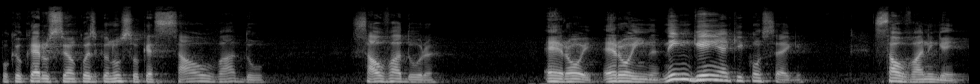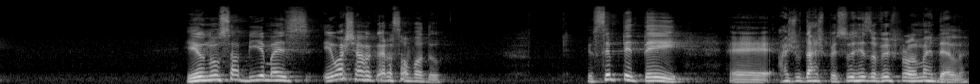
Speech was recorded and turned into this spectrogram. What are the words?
Porque eu quero ser uma coisa que eu não sou, que é salvador. Salvadora. Herói, heroína. Ninguém aqui consegue salvar ninguém. Eu não sabia, mas eu achava que eu era salvador. Eu sempre tentei é, ajudar as pessoas a resolver os problemas dela.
